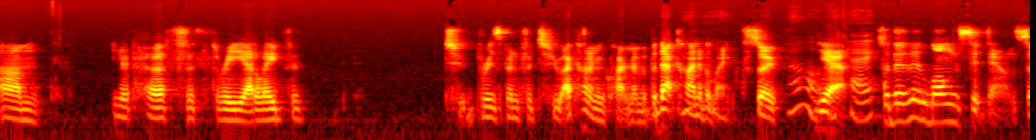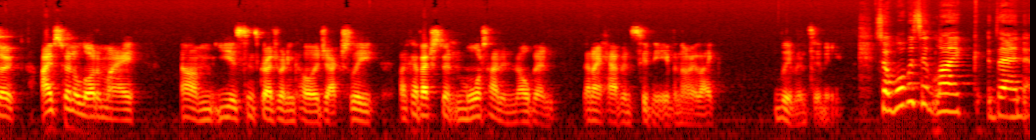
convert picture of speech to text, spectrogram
um, you know, Perth for three, Adelaide for two, Brisbane for two. I can't even quite remember, but that kind of a length. So oh, yeah, okay. so they're, they're long sit downs. So I've spent a lot of my um, years since graduating college actually like I've actually spent more time in Melbourne than I have in Sydney, even though like live in Sydney. So what was it like then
